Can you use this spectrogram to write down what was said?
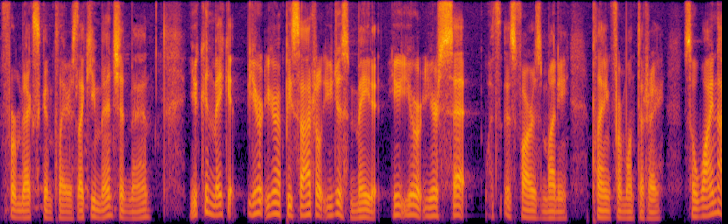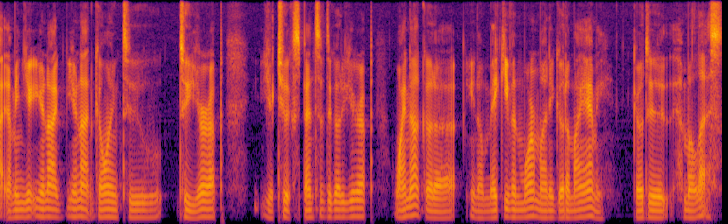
for Mexican players. Like you mentioned, man, you can make it. You're you're a Pizarro. You just made it. You, you're you're set with as far as money playing for Monterrey. So why not? I mean, you- you're not you're not going to to Europe. You're too expensive to go to Europe. Why not go to you know make even more money? Go to Miami. Go to MLS.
